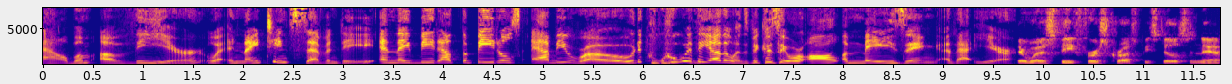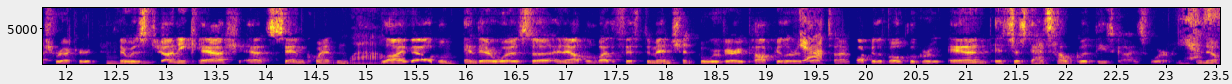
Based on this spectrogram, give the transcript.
album of the year what, in 1970 and they beat out the Beatles, Abbey Road. Who who were the other ones? Because they were all amazing that year. There was the first Crosby, Stills, and Nash record. There was Johnny Cash at San Quentin Wow. live album, and there was uh, an album by the Fifth Dimension, who were very popular at Yeah. that time, popular vocal group. And it's just that's how good these guys were. Yes. You know,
